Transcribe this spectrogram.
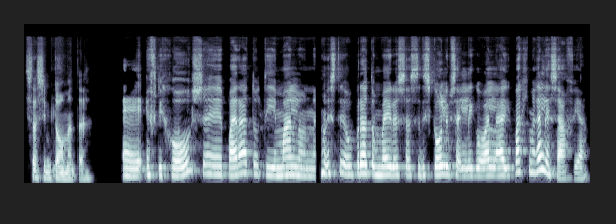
στα συμπτώματα. Ε, ευτυχώς, ε, παρά το ότι μάλλον στο πρώτο μέρος σας δυσκόλυψα λίγο, αλλά υπάρχει μεγάλη ασάφεια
